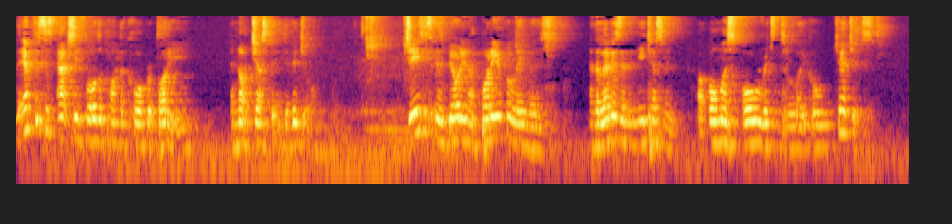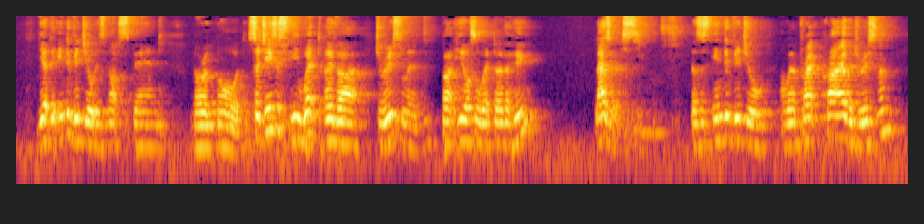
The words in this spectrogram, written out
the emphasis actually falls upon the corporate body and not just the individual. Jesus is building a body of believers and the letters in the New Testament are almost all written to local churches. Yet the individual is not spurned nor ignored. So Jesus, he wept over Jerusalem, but he also wept over who? Lazarus. There's this individual, I'm going to cry over Jerusalem,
